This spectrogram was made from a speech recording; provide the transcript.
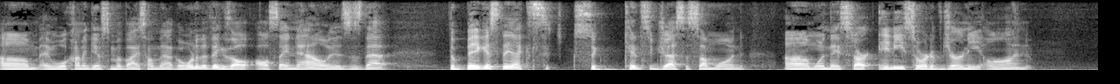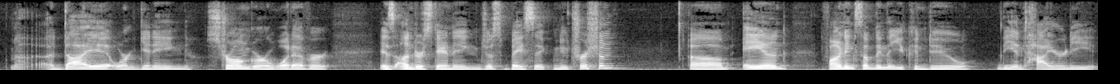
um, and we'll kind of give some advice on that. But one of the things I'll I'll say now is is that the biggest thing I can, su- can suggest to someone um, when they start any sort of journey on uh, a diet or getting stronger or whatever is understanding just basic nutrition um, and finding something that you can do the entirety.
